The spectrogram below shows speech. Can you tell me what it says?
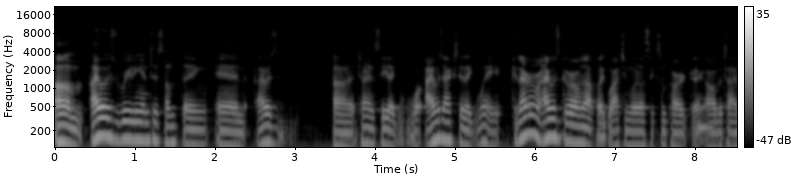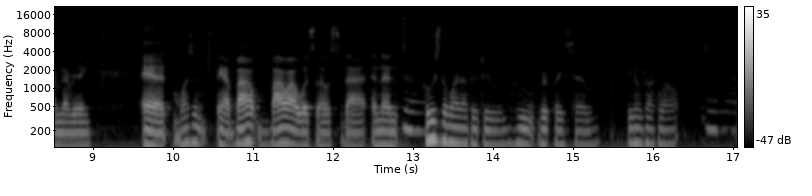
Um, I was reading into something and I was uh trying to see like wh- I was actually like wait because I remember I was growing up like watching 106 & Park like, all the time and everything, and wasn't yeah Bow Bow Wow was the host of that and then Yeah. who's the one other dude who replaced him? You know what I'm talking about? I know. I.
